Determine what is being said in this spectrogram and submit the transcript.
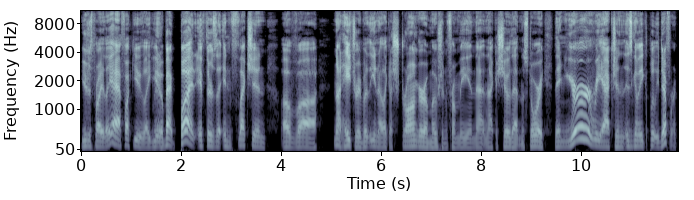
you're just probably like yeah fuck you like you know back but if there's an inflection of uh not hatred, but you know, like a stronger emotion from me, and that, and I could show that in the story. Then your reaction is going to be completely different.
